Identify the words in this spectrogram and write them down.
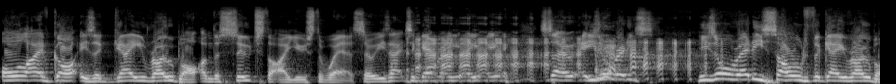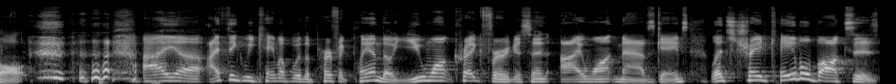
All I've got is a gay robot and the suits that I used to wear. So he's had to get. he, he, so he's already he's already sold the gay robot. I uh, I think we came up with a perfect plan though. You want Craig Ferguson, I want Mavs games. Let's trade cable boxes.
